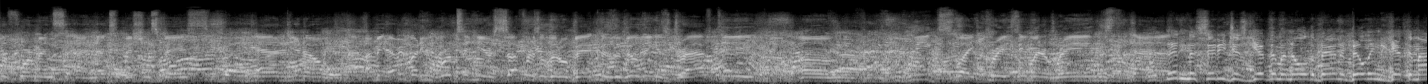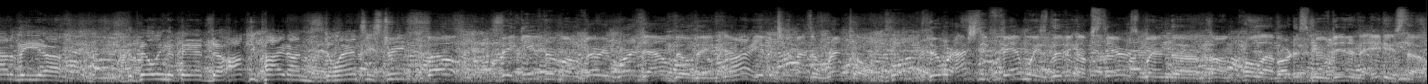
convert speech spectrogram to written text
performance and exhibition space. And, you know, I mean, everybody who works in here suffers a little bit because the building is drafty, um, leaks like crazy when it rains. And city just give them an old abandoned building to get them out of the uh, the building that they had uh, occupied on Delancey Street? well, they gave them a very run down building and Right. they gave it to them as a rental. There were actually families living upstairs when the um, Colab artists moved in in the 80s, though.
